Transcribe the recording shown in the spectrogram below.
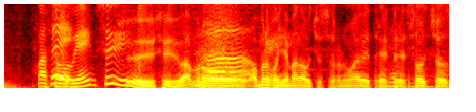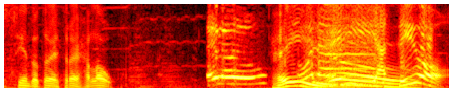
¿pasó Sí. bien? Sí. Sí, sí, vámonos. Ah, vámonos con llamada 809-338-1033. Hello. Hello. Hey. ¡Ey, activo!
